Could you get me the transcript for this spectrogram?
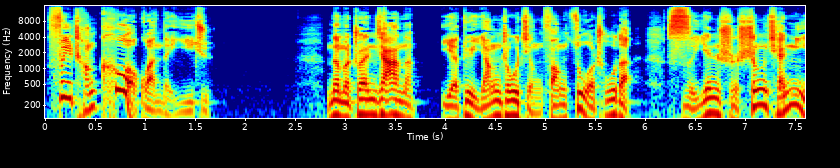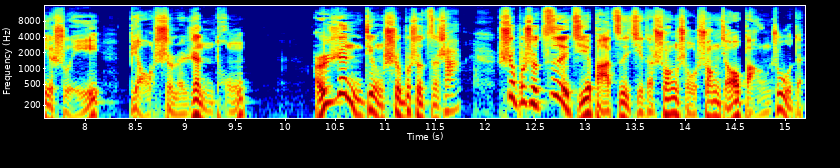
非常客观的依据。那么专家呢，也对扬州警方做出的死因是生前溺水表示了认同，而认定是不是自杀，是不是自己把自己的双手双脚绑住的，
